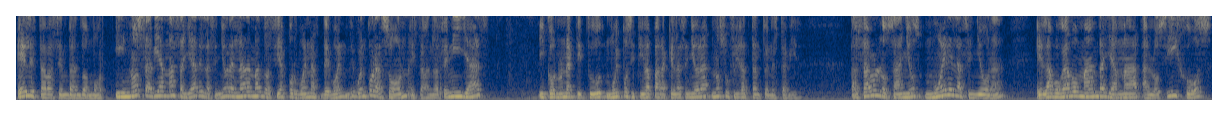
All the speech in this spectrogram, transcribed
Él estaba sembrando amor y no sabía más allá de la señora, él nada más lo hacía por buena, de, buen, de buen corazón, ahí estaban las semillas, y con una actitud muy positiva para que la señora no sufriera tanto en esta vida. Pasaron los años, muere la señora El abogado manda llamar a los hijos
